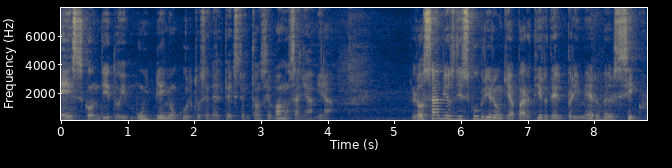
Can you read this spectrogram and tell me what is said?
escondidos y muy bien ocultos en el texto. Entonces vamos allá, mira. Los sabios descubrieron que a partir del primer versículo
